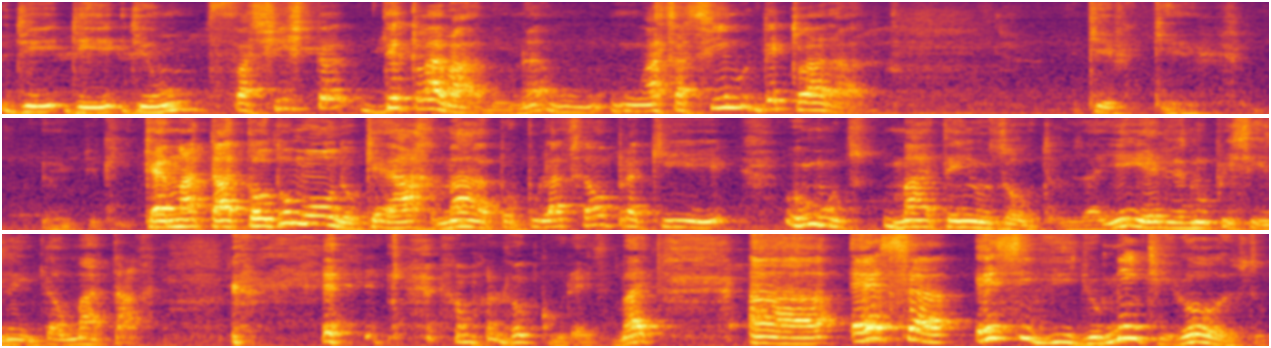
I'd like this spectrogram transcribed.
de, de, de um fascista declarado, né? um, um assassino declarado, que, que, que, quer matar todo mundo, quer armar a população para que uns matem os outros. Aí eles não precisam, então, matar. é uma loucura isso. Mas ah, essa, esse vídeo mentiroso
